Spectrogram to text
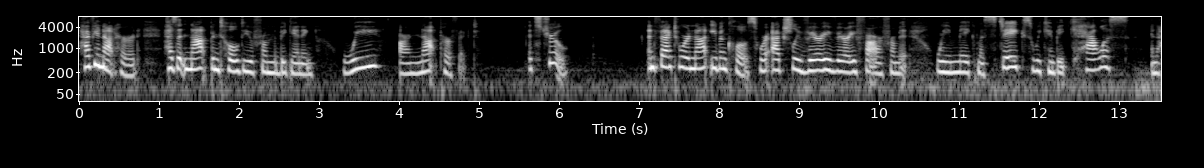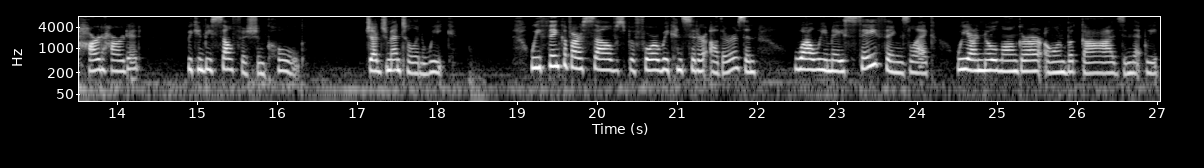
Have you not heard? Has it not been told you from the beginning? We are not perfect. It's true. In fact, we're not even close. We're actually very, very far from it. We make mistakes. We can be callous and hard hearted. We can be selfish and cold, judgmental and weak. We think of ourselves before we consider others, and while we may say things like, we are no longer our own but God's, and that we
